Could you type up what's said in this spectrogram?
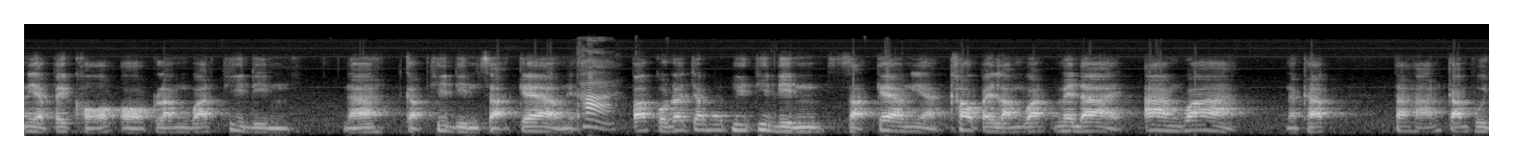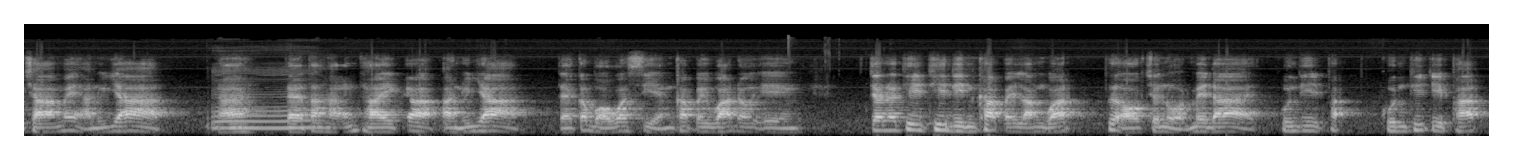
เนี่ยไปขอออกรังวัดที่ดินนะกับที่ดินสระแก้วเนี่ยค่ะปรากฏว่าเจ้าหน้าที่ที่ดินสระแก้วเนี่ยเข้าไปรังวัดไม่ได้ อ้างว่านะครับ ทหารกัมพูชาไม่อนุญาตนะอืมแต่ทหารไทยก็อนุญาต แต่ก็บอกว่าเสียงเข้าไปวัดเอาเอง เจ้าหน้าที่ที่ดินเข้าไปรังวัดเพื่อออกโฉนดไม่ได้ คุณที่คุณทิติพัฒน์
